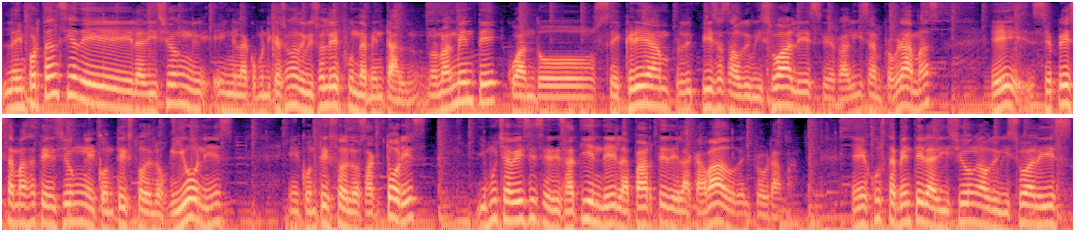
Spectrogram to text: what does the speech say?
La importancia de la edición en la comunicación audiovisual es fundamental. Normalmente cuando se crean piezas audiovisuales, se realizan programas, eh, se presta más atención en el contexto de los guiones, en el contexto de los actores y muchas veces se desatiende la parte del acabado del programa. Eh, justamente la edición audiovisual es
